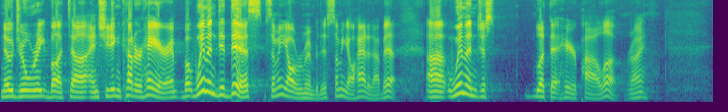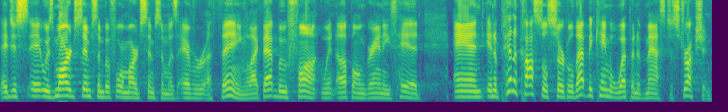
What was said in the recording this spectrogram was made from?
no jewelry, but, uh, and she didn't cut her hair. But women did this. Some of y'all remember this. Some of y'all had it, I bet. Uh, women just let that hair pile up, right? It just it was Marge Simpson before Marge Simpson was ever a thing. Like that bouffant went up on Granny's head, and in a Pentecostal circle, that became a weapon of mass destruction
